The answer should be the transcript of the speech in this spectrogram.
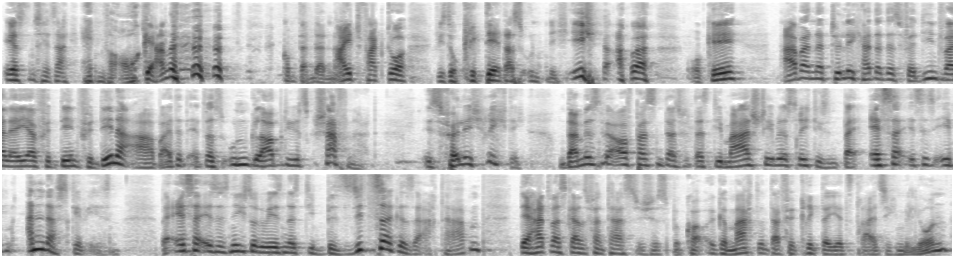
erstens jetzt sagen, hätten wir auch gerne. Kommt dann der Neidfaktor, wieso kriegt der das und nicht ich? Aber okay. Aber natürlich hat er das verdient, weil er ja für den, für den er arbeitet, etwas Unglaubliches geschaffen hat. Ist völlig richtig. Und da müssen wir aufpassen, dass, dass die Maßstäbe das richtig sind. Bei Esser ist es eben anders gewesen. Bei Esser ist es nicht so gewesen, dass die Besitzer gesagt haben, der hat was ganz Fantastisches gemacht und dafür kriegt er jetzt 30 Millionen,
